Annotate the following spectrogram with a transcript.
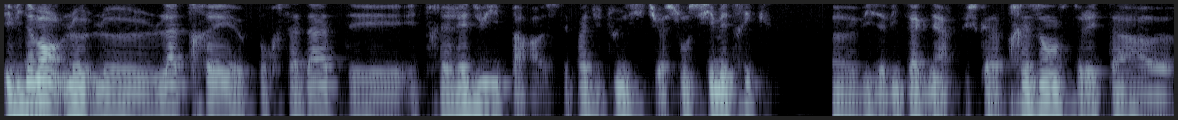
évidemment, l'attrait le, pour Sadat est, est, très réduit par. Ce n'est pas du tout une situation symétrique euh, vis-à-vis -vis de Wagner, puisque la présence de l'État euh,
